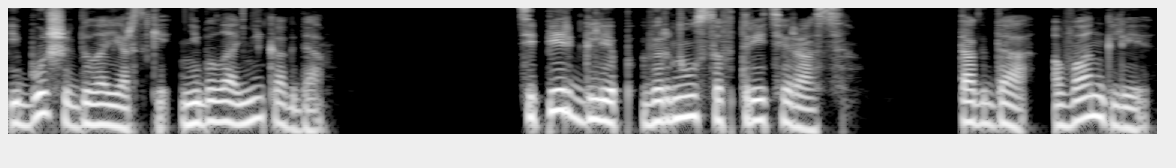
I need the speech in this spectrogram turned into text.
и больше в Белоярске не была никогда. Теперь Глеб вернулся в третий раз. Тогда, в Англии,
